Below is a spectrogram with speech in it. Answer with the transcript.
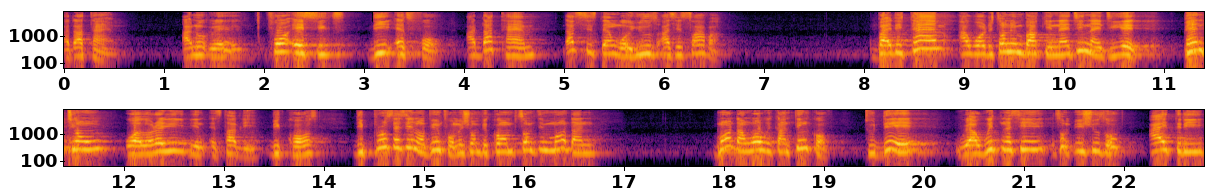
at that time. I know uh, 486 DX4. At that time, that system was used as a server. By the time I was returning back in 1998, Pentium was already been established because the processing of information becomes something more than, more than what we can think of. Today, we are witnessing some issues of i3,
